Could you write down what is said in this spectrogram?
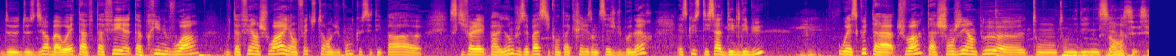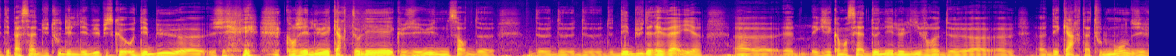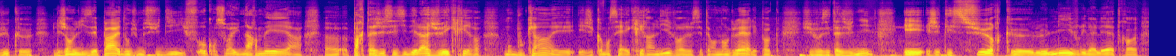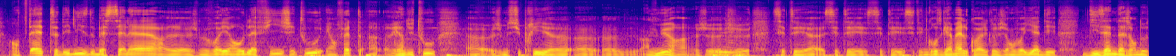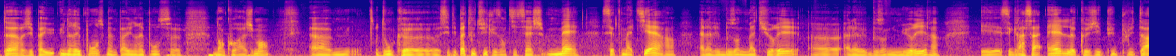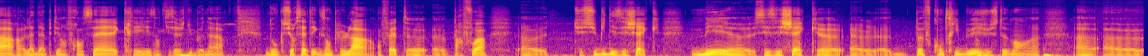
de, se dire bah ouais, t'as as pris une voie ou t'as fait un choix et en fait tu t'es rendu compte que c'était pas euh, ce qu'il fallait. Par exemple, je sais pas si quand t'as créé les antisèches du bonheur, est-ce que c'était ça dès le début mhm. Ou est-ce que tu as, tu vois, as changé un peu euh, ton, ton, idée initiale? Non, c'était pas ça du tout dès le début, puisque au début, euh, quand j'ai lu Écartolé et que j'ai eu une sorte de, de, début de réveil, euh, et que j'ai commencé à donner le livre de Descartes à tout le monde, j'ai vu que les gens ne le lisaient pas, et donc je me suis dit, il faut qu'on soit une armée à partager ces idées-là, je vais écrire mon bouquin, et, j'ai commencé à écrire un livre, c'était en anglais à l'époque, je vivais aux États-Unis, et j'étais sûr que le livre, il allait être euh, en tête des listes de best-sellers. Euh, je me voyais en haut de l'affiche et tout. Et en fait, euh, rien du tout. je me suis pris un mur. Hein. Je, mm. c'était, c'était, c'était, c'était une grosse gamelle quoi que j'ai envoyé à des dizaines d'agents d'auteurs. J'ai pas eu une réponse, même pas une réponse d'encouragement. donc, c'était pas tout de suite les antisèches, mais cette matière, elle avait besoin de maturer, elle avait besoin de mûrir, et c'est grâce à elle que j'ai pu plus tard l'adapter en français, créer les antisèches du bonheur. Donc sur cet exemple-là, en fait, euh, euh, parfois, euh, tu subis des échecs, mais ces échecs peuvent contribuer justement à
